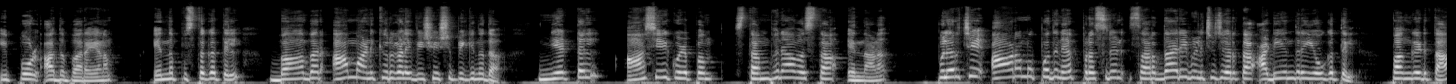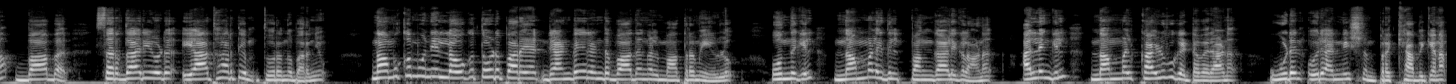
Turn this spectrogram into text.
ഇപ്പോൾ അത് പറയണം. എന്ന പുസ്തകത്തിൽ ബാബർ ആ മണിക്കൂറുകളെ വിശേഷിപ്പിക്കുന്നത് ഞെട്ടൽ ആശയക്കുഴപ്പം സ്തംഭനാവസ്ഥ എന്നാണ്. പുലർച്ചെ ആറ് മുപ്പതിന് പ്രസിഡന്റ് സർദാരി വിളിച്ചു ചേർത്ത അടിയന്തര യോഗത്തിൽ പങ്കെടുത്ത ബാബർ സർദാരിയോട് യാഥാർത്ഥ്യം തുറന്നു പറഞ്ഞു. നമുക്ക് മുന്നിൽ ലോകത്തോട് പറയാൻ രണ്ടേ രണ്ട് വാദങ്ങൾ മാത്രമേയുള്ളൂ. ഒന്നുകിൽ നമ്മൾ ഇതിൽ പങ്കാളികളാണ് അല്ലെങ്കിൽ നമ്മൾ കഴിവുകെട്ടവരാണ്. ഉടൻ ഒരു അന്വേഷണം പ്രഖ്യാപിക്കണം.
